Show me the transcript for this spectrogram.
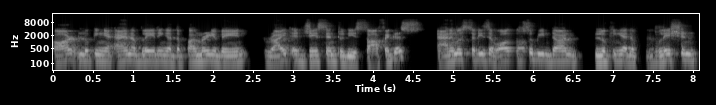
or looking at and ablating at the pulmonary vein right adjacent to the esophagus. Animal studies have also been done looking at ablation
